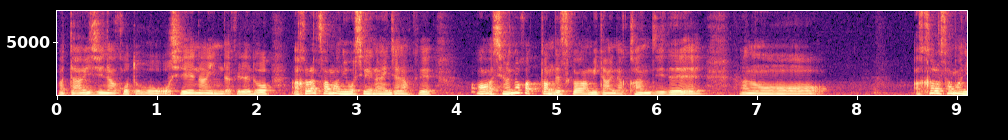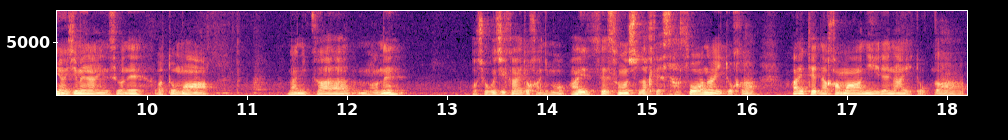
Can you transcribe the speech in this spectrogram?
ま、大事なことを教えないんだけれどあからさまに教えないんじゃなくて「ああ知らなかったんですか」みたいな感じであのあからさまにはいじめないんですよね。あとまあ何かのねお食事会とかにもあえてその人だけ誘わないとかあえて仲間に入れないとか、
